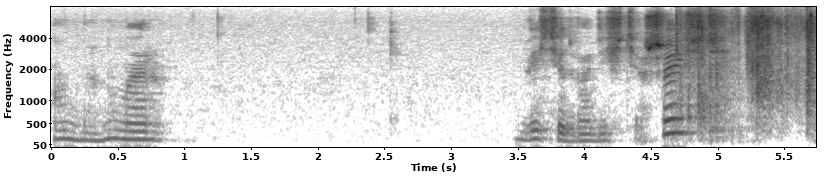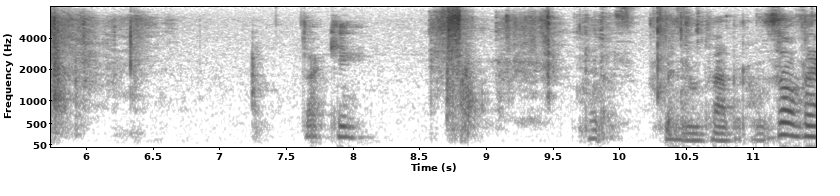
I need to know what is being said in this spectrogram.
On ma numer 226. Taki. Teraz będą dwa brązowe.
